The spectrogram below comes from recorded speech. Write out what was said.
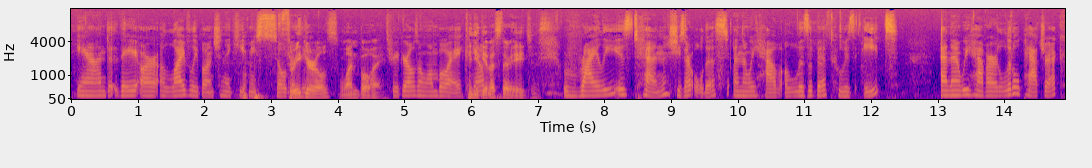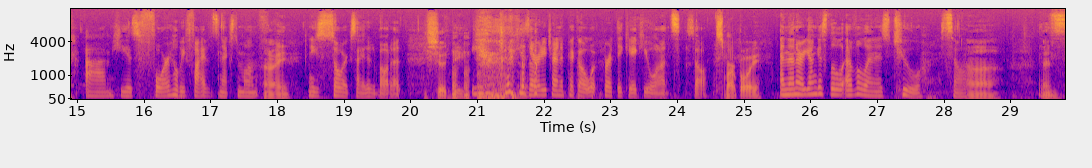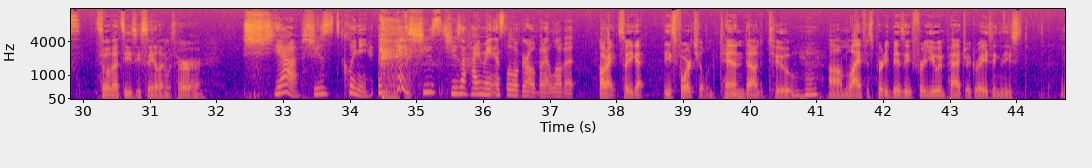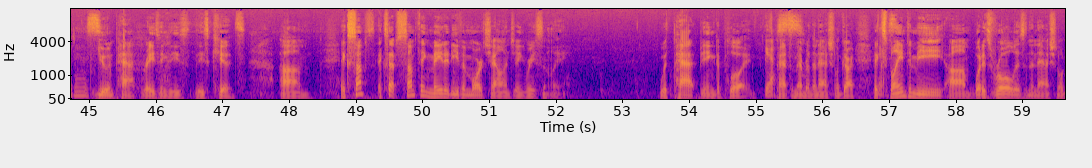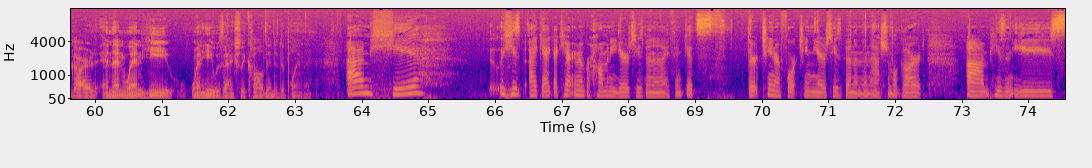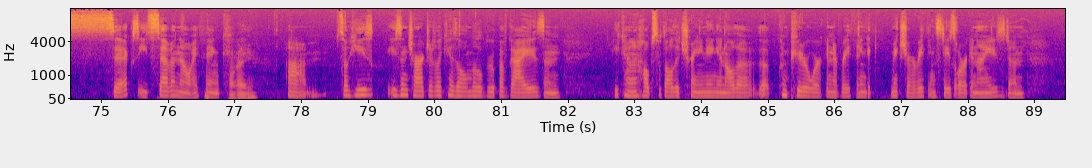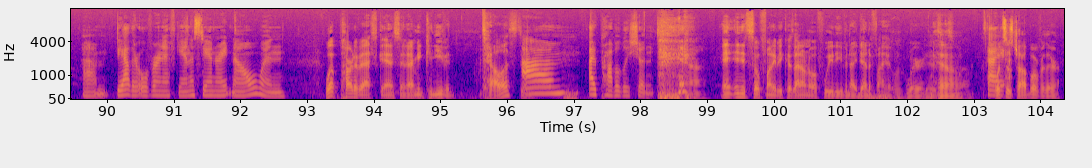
And they are a lively bunch, and they keep me so Three busy. girls, one boy. Three girls and one boy. Can Yep. you give us their ages? Riley is 10. She's our oldest. And then we have Elizabeth, who is 8. And then we have our little Patrick. Um, he is 4. He'll be 5 this next month. All right. And he's so excited about it. He should be. he's already trying to pick out what birthday cake he wants. So, Smart boy. And then our youngest little Evelyn is 2. So, ah. And so that's easy sailing with her. sh- yeah, she's clingy. she's she's a high maintenance little girl, but I love it. All right. So you got these four children, 10 down to 2. Mm-hmm. Um, life is pretty busy for you and Patrick raising these, It is. you and Pat raising these, these kids. Um, except, except something made it even more challenging recently with Pat being deployed. Yes. Pat's a member of the National Guard. Explain to me um, what his role is in the National Guard and then when he, when he was actually called into deployment. Um, he he's I, I, I can't remember how many years he's been in. I think it's thirteen or fourteen years he's been in the National Guard. Um, he's an E six, E seven now, I think. All right. So he's he's in charge of like his own little group of guys, and he kind of helps with all the training and all the the computer work and everything to make sure everything stays organized. And um, yeah, they're over in Afghanistan right now, and What part of Afghanistan? I mean, can you even tell us? um, I probably shouldn't. yeah. And, and it's so funny because I don't know if we'd even identify it with where it is Yeah. as well. I- What's his job over there?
